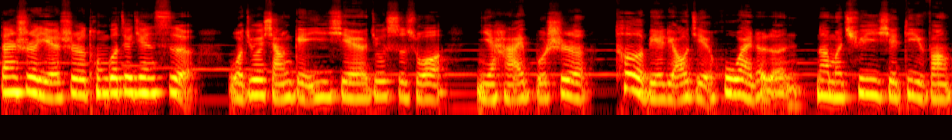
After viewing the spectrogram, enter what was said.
但是也是通过这件事，我就想给一些就是说你还不是特别了解户外的人，那么去一些地方，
